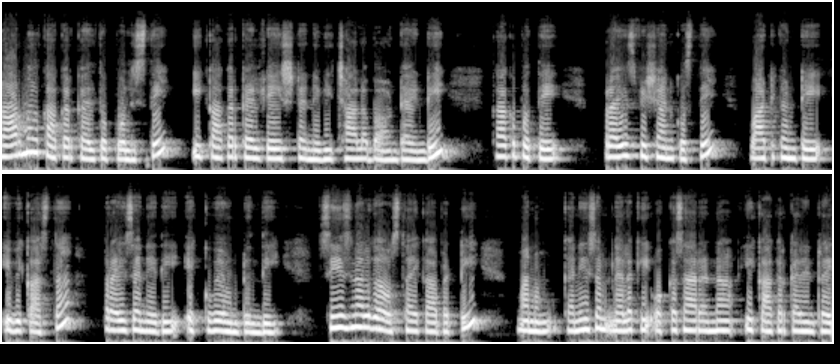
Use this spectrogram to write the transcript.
నార్మల్ కాకరకాయలతో పోలిస్తే ఈ కాకరకాయల టేస్ట్ అనేవి చాలా బాగుంటాయండి. కాకపోతే ప్రైస్ విషయానికి వస్తే వాటికంటే ఇవి కాస్త ప్రైస్ అనేది ఎక్కువే ఉంటుంది. సీజనల్గా వస్తాయి కాబట్టి మనం కనీసం నెలకి ఒక్కసారన్నా ఈ కాకరకాయని ట్రై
